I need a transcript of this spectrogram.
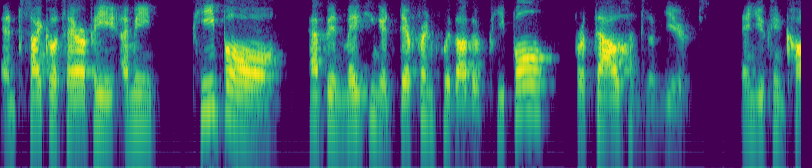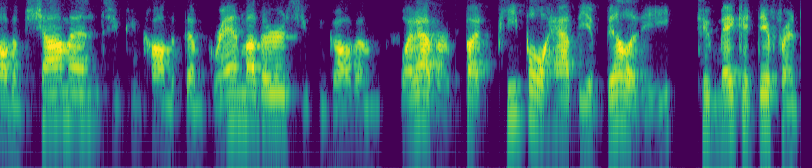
and psychotherapy, I mean, people have been making a difference with other people for thousands of years. And you can call them shamans, you can call them grandmothers, you can call them whatever. But people have the ability to make a difference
